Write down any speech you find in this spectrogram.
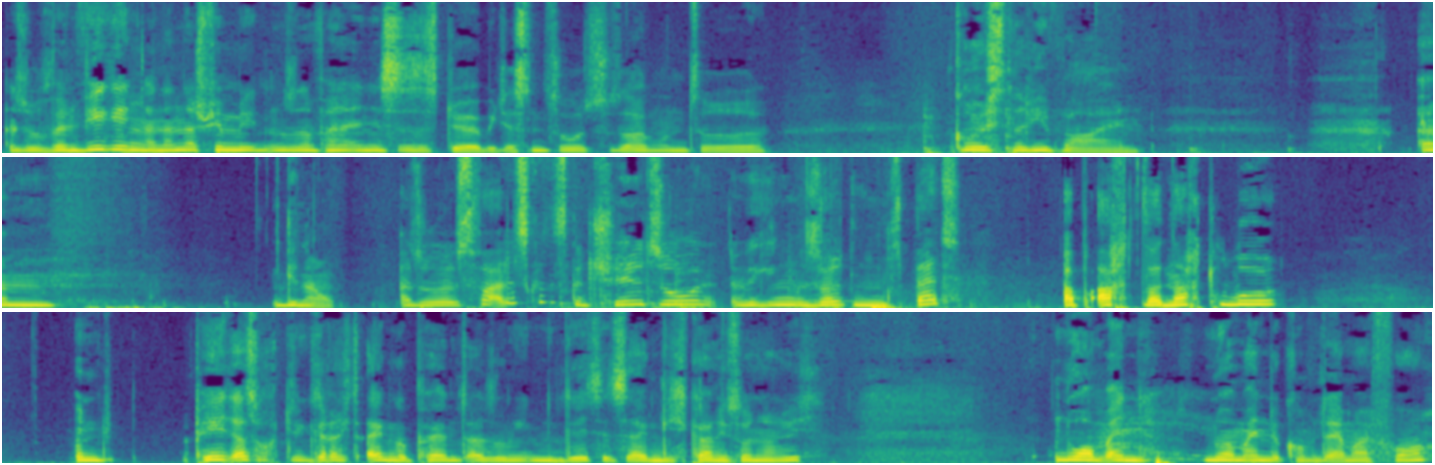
Also wenn wir gegeneinander spielen mit unseren Vereinen, ist es das Derby. Das sind sozusagen unsere größten Rivalen. Ähm, genau. Also es war alles ganz gechillt so. Wir, gingen, sollten ins Bett. Ab 8 war Nachtruhe. Und Peter ist auch direkt eingepennt. Also ihm geht es jetzt eigentlich gar nicht sonderlich. Nur am Ende, nur am Ende kommt er einmal vor.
